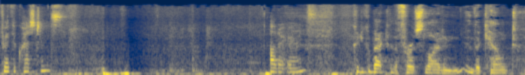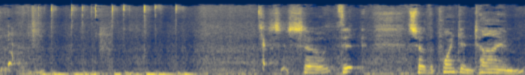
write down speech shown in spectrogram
Further questions? Alder Ahrens? Could you go back to the first slide and and the count? Yeah. So, the- so the point in time,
